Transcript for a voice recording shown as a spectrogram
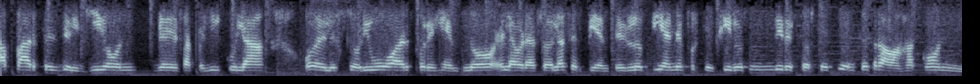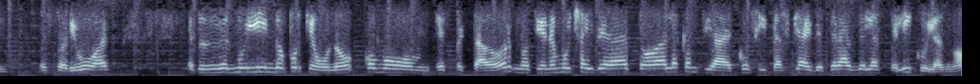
apartes del guion de esa película o del storyboard, por ejemplo, El abrazo de la serpiente lo tiene porque Ciro es un director que siempre trabaja con storyboard entonces es muy lindo porque uno como espectador no tiene mucha idea de toda la cantidad de cositas que hay detrás de las películas, ¿no?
